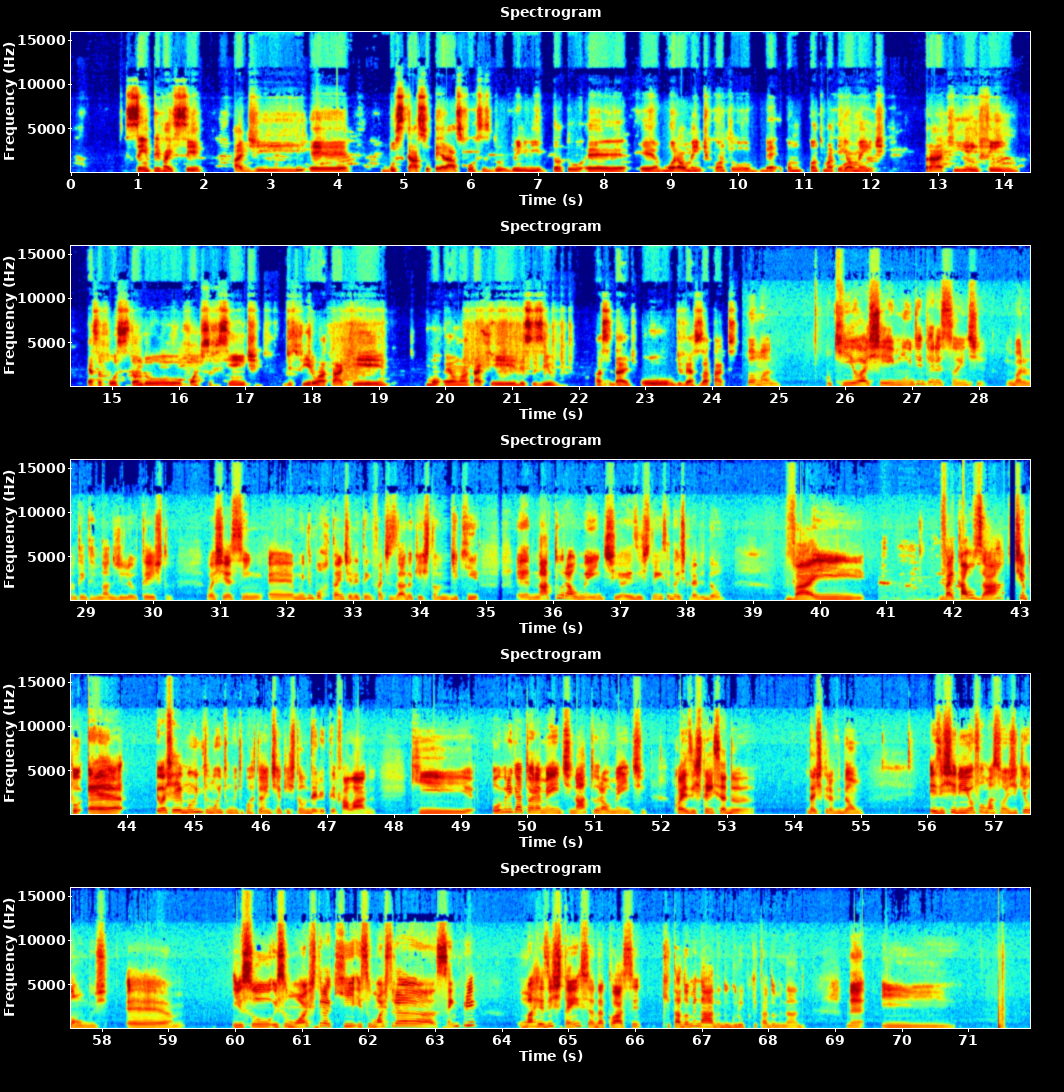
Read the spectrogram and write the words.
sempre vai ser a de é, buscar superar as forças do, do inimigo, tanto é, é, moralmente quanto, quanto materialmente, para que, enfim, essa força estando forte o suficiente, desfira um ataque, é um ataque decisivo à cidade, ou diversos ataques. Pô, mano, o que eu achei muito interessante, embora eu não tenha terminado de ler o texto, eu achei assim é, muito importante ele ter enfatizado a questão de que é, naturalmente a existência da escravidão vai vai causar tipo é, eu achei muito muito muito importante a questão dele ter falado que obrigatoriamente naturalmente com a existência do, da escravidão existiriam formações de quilombos. É, isso, isso mostra que isso mostra sempre uma resistência da classe que está dominada, do grupo que está dominado, né? E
